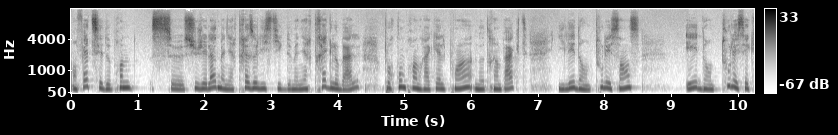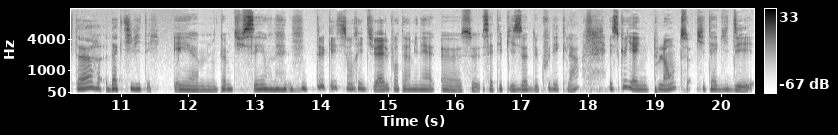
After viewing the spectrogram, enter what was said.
en fait, c'est de prendre ce sujet-là de manière très holistique, de manière très globale, pour comprendre à quel point notre impact, il est dans tous les sens et dans tous les secteurs d'activité. Et euh, comme tu sais, on a deux questions rituelles pour terminer euh, cet épisode de coup d'éclat. Est-ce qu'il y a une plante qui t'a guidé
